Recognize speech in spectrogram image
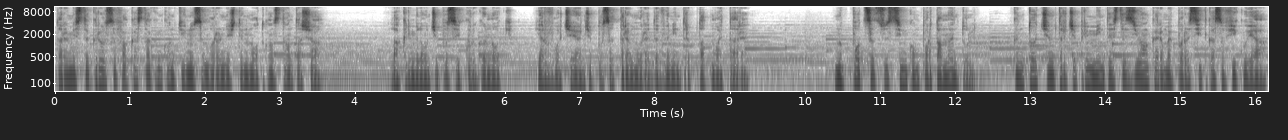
dar îmi este greu să fac asta când continui să mă rănești în mod constant așa. Lacrimile au început să-i curgă în ochi, iar vocea a început să tremure, devenind treptat mai tare. Nu pot să-ți susțin comportamentul, când tot ce îmi trece prin minte este ziua în care m-ai părăsit ca să fii cu ea.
